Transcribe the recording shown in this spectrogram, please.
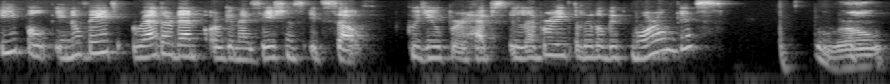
people innovate rather than organizations itself. Could you perhaps elaborate a little bit more on this? Well,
